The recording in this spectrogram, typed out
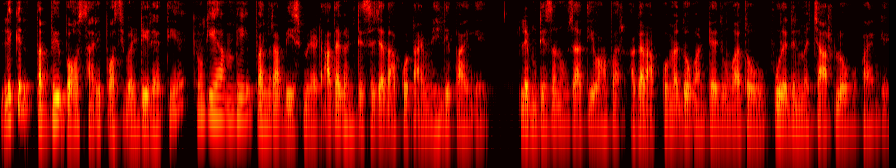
लेकिन तब भी बहुत सारी पॉसिबिलिटी रहती है क्योंकि हम भी पंद्रह बीस मिनट आधा घंटे से ज़्यादा आपको टाइम नहीं दे पाएँगे। लिमिटेशन हो जाती है वहाँ पर। अगर आपको मैं दो घंटे दूँगा तो पूरे दिन में चार लोग हो पाएँगे।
